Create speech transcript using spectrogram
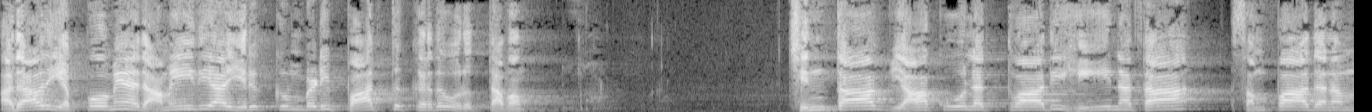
அதாவது எப்போவுமே அது அமைதியாக இருக்கும்படி பார்த்துக்கிறது ஒரு தவம். சிந்தா வியாக்குலத்வாதி ஹீனதா சம்பாதனம்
